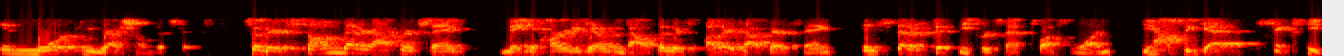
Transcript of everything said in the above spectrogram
in more congressional districts. So there's some that are out there saying make it harder to get on the ballot, and there's others out there saying instead of 50% plus one, you have to get 60%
